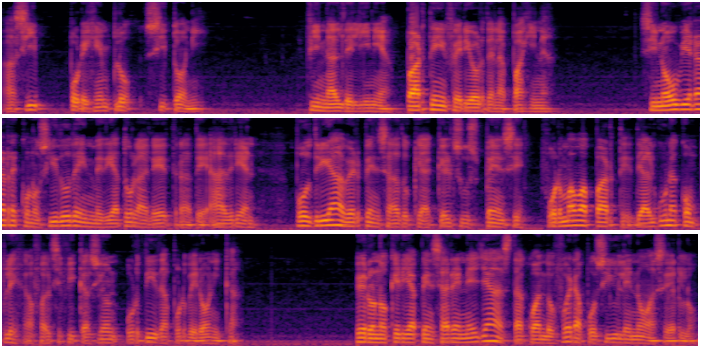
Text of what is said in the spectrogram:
Así, por ejemplo, Citoni. Final de línea, parte inferior de la página. Si no hubiera reconocido de inmediato la letra de Adrian, podría haber pensado que aquel suspense formaba parte de alguna compleja falsificación urdida por Verónica. Pero no quería pensar en ella hasta cuando fuera posible no hacerlo.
